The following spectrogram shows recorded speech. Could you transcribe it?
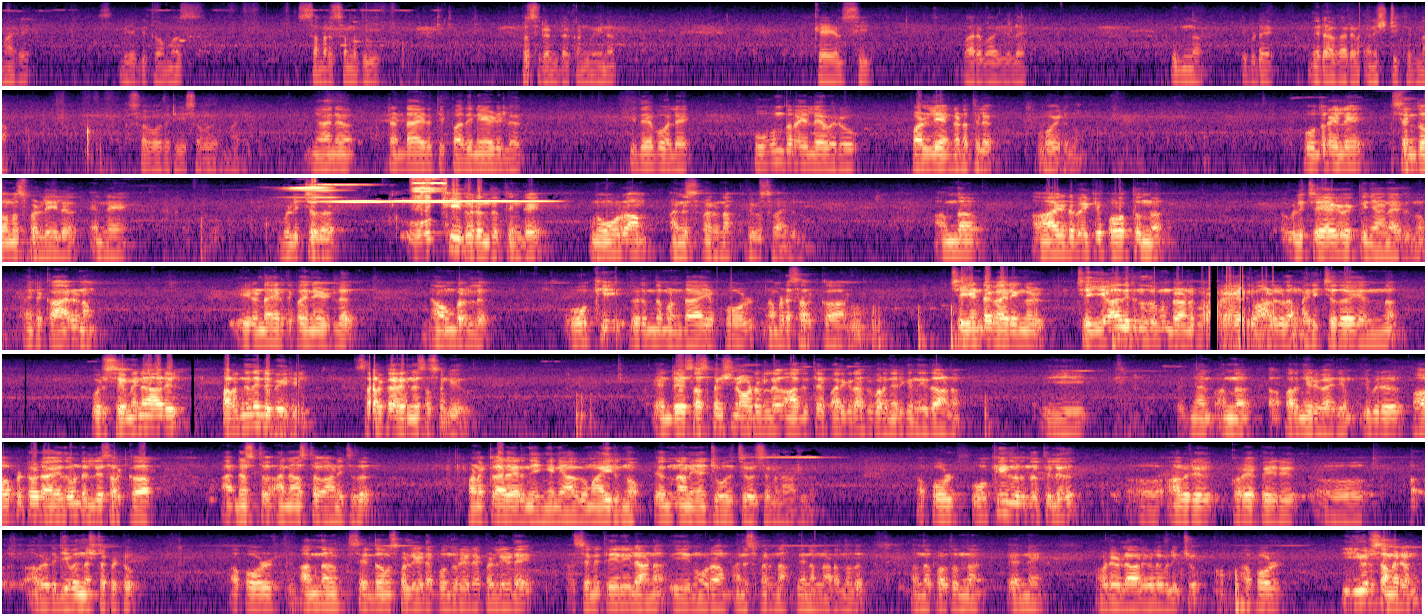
സഹോദരന്മാരെ ബേബി തോമസ് സമരസമിതി president convener K L C ഭാരവാഹികളെ ഇന്ന് ഇവിടെ നിരാഹാരം അനുഷ്ഠിക്കുന്ന സഹോദരി സഹോദരന്മാരെ. ഞാൻ രണ്ടായിരത്തി പതിനേഴിൽ ഇതേപോലെ പൂന്തറയിലെ ഒരു പള്ളിയങ്കണത്തിൽ പോയിരുന്നു. പൂന്തറയിലെ സെന്റ് തോമസ് പള്ളിയിൽ എന്നെ വിളിച്ചത് ഓഖി ദുരന്തത്തിന്റെ നൂറാം അനുസ്മരണ ദിവസമായിരുന്നു. അന്ന് ആ ഇടവയ്ക്ക് പുറത്തുനിന്ന് വിളിച്ച ഏക വ്യക്തി ഞാനായിരുന്നു. അതിന്റെ കാരണം ഈ രണ്ടായിരത്തി പതിനേഴിൽ നവംബറിൽ ഓഖി ദുരന്തമുണ്ടായപ്പോൾ നമ്മുടെ സർക്കാർ ചെയ്യേണ്ട കാര്യങ്ങൾ ചെയ്യാതിരുന്നത് കൊണ്ടാണ് കുറേയധികം ആളുകൾ മരിച്ചത് എന്ന് ഒരു സെമിനാറിൽ പറഞ്ഞതിന്റെ പേരിൽ സർക്കാർ എന്നെ സസ്പെൻഡ് ചെയ്തു. എന്റെ സസ്പെൻഷൻ ഓർഡറിൽ ആദ്യത്തെ പാരഗ്രാഫ് പറഞ്ഞിരിക്കുന്ന ഇതാണ്. ഈ ഞാൻ അന്ന് പറഞ്ഞൊരു കാര്യം. ഇവർ പാവപ്പെട്ടവരായതുകൊണ്ടല്ലേ സർക്കാർ അനസ്ഥ അനാസ്ഥ കാണിച്ചത്? പണക്കാരായിരുന്നു ഇങ്ങനെയാകുമായിരുന്നോ? എന്നാണ് ഞാൻ ചോദിച്ച ഒരു സെമിനാറിൽ അപ്പോൾ ഓക്കെ ദുരന്തത്തിൽ അവർ കുറേ പേര് അവരുടെ ജീവൻ നഷ്ടപ്പെട്ടു. അപ്പോൾ അന്ന് സെന്റ് തോമസ് പള്ളിയുടെ പൂന്തുറയിലെ പള്ളിയുടെ സെമിത്തേരിയിലാണ് ഈ നൂറാം അനുസ്മരണ ദിനം നടന്നത്. അന്ന് പുറത്തുനിന്ന് എന്നെ അവിടെയുള്ള ആളുകൾ വിളിച്ചു. അപ്പോൾ ഈ ഒരു സമരം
